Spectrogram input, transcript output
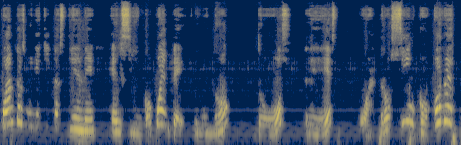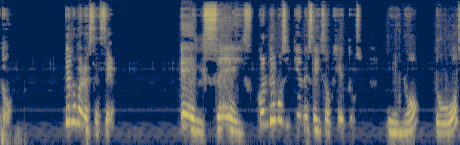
cuántas muñequitas tiene el 5. Cuente. 1, 2, 3, 4, 5. Correcto. ¿Qué número es ese? El 6. Contemos si tiene seis objetos. Uno, dos,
